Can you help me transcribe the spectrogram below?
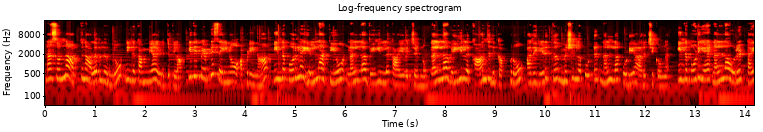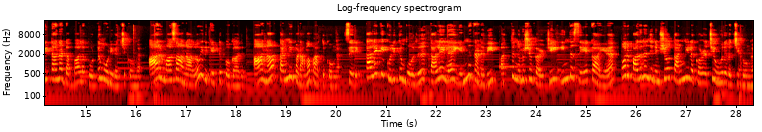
நான் சொன்ன அத்தனை அளவுல இருந்தும் நீங்க கம்மியா எடுத்துக்கலாம். இது இப்ப எப்படி செய்யணும் அப்படின்னா இந்த பொருளை எல்லாத்தையும் நல்லா வெயில்ல காய வச்சிடணும். நல்லா வெயில்ல காஞ்சதுக்கு அப்புறம் அதை எடுத்து மிஷின்ல போட்டு நல்லா பொடியை அரைச்சிக்கோங்க. இந்த பொடியை நல்லா ஒரு டைட்டான டப்பால போட்டு மூடி வச்சுக்கோங்க. ஆறு மாசம் ஆனாலும் இது கெட்டு போகாது. ஆனா தண்ணி படாம பாத்துக்கோங்க. சரி தலைக்கு குளிக்கும் போது தலையில எண்ணெய் தடவி பத்து நிமிஷம் கழிச்சு இந்த சேக்காய ஒரு பதினஞ்சு நிமிஷம் தண்ணியில குழைச்சி ஊற வச்சுக்கோங்க.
